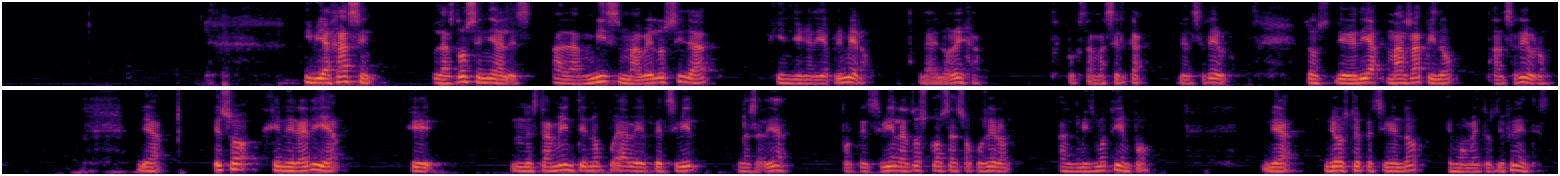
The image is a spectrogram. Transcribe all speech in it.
y viajasen las dos señales a la misma velocidad, ¿quién llegaría primero? La de la oreja, porque está más cerca del cerebro. Entonces, llegaría más rápido al cerebro. Ya, eso generaría que nuestra mente no pueda percibir la realidad, porque si bien las dos cosas ocurrieron al mismo tiempo, ya yo lo estoy percibiendo en momentos diferentes.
